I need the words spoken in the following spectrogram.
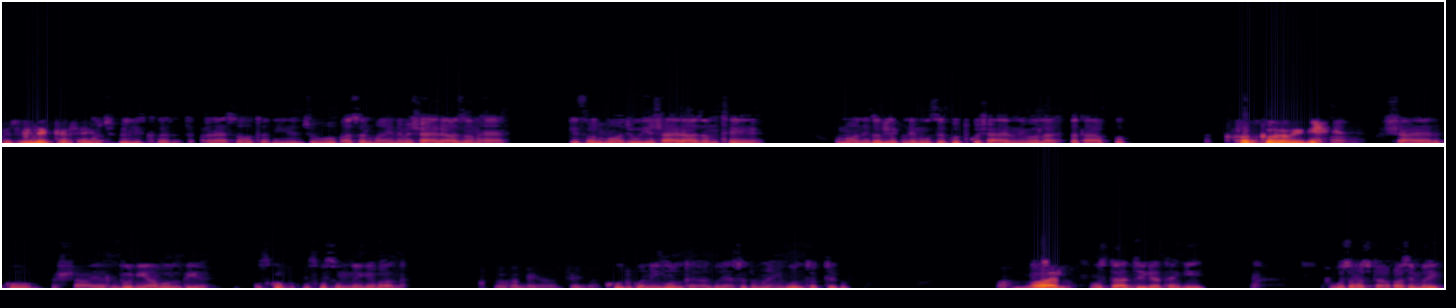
कुछ भी लिख कर सही कुछ भी लिख कर और ऐसा होता नहीं है जो असल मायने में शायर आज़म है इस वक्त मौजूद ये शायर आज़म थे उन्होंने कभी अपने मुँह से खुद को शायर नहीं बोला। पता है आपको? खुद को कभी नहीं। हाँ शायर को शायर दुनिया बोलती है उसको उसको सुनने के बाद। तो सुनने के बाद खुद को नहीं बोलता यार कोई ऐसे तुम नहीं बोल सकते खुद मेरे और उस्ताद जी कहते हैं कि वो समझते हो आप आसिम भाई?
